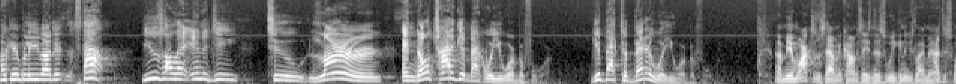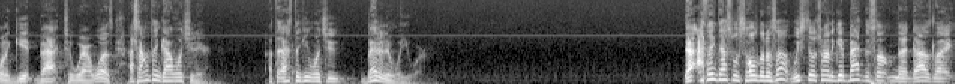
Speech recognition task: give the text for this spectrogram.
I can't believe I did. Stop. Use all that energy to learn and don't try to get back where you were before. Get back to better where you were before. Uh, me and Marcus was having a conversation this week, and he was like, man, I just want to get back to where I was. I said, I don't think God wants you there. I, th- I think he wants you better than where you were. That, I think that's what's holding us up. We're still trying to get back to something that God's like,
